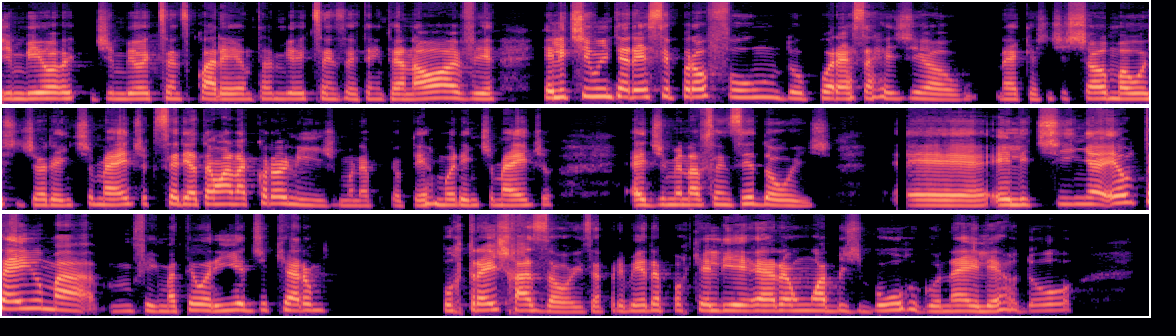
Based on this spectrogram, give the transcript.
de, mil, de 1840 a 1889, ele tinha um interesse profundo por essa região, né, que a gente chama hoje de Oriente Médio, que seria até um anacronismo, né, porque o termo Oriente Médio é de 1902. É, ele tinha, eu tenho uma, enfim, uma teoria de que eram por três razões. A primeira é porque ele era um Habsburgo, né, ele herdou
